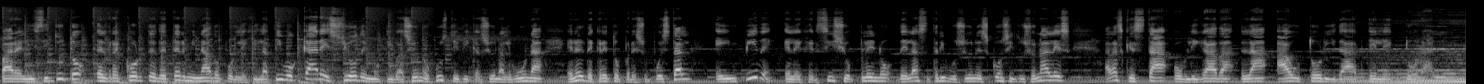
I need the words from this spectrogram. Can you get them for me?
Para el instituto, el recorte determinado por legislativo careció de motivación o justificación alguna en el decreto presupuestal e impide el ejercicio pleno de las atribuciones constitucionales a las que está obligada la autoridad electoral.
